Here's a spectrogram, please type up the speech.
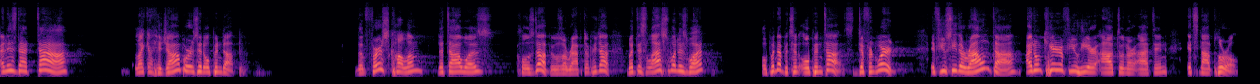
And is that ta like a hijab or is it opened up? The first column, the ta was closed up. It was a wrapped up hijab. But this last one is what? Opened up. It's an open ta. It's a different word. If you see the round ta, I don't care if you hear atun or atin, it's not plural.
